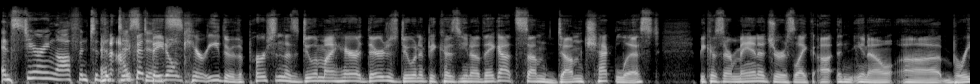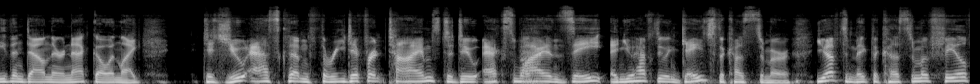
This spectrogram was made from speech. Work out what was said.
and staring off into the and distance. I bet they don't care either. The person that's doing my hair, they're just doing it because you know they got some dumb checklist because their manager's like, uh, you know, uh, breathing down their neck, going like, "Did you ask them three different times to do X, Y, and Z? And you have to engage the customer. You have to make the customer feel."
